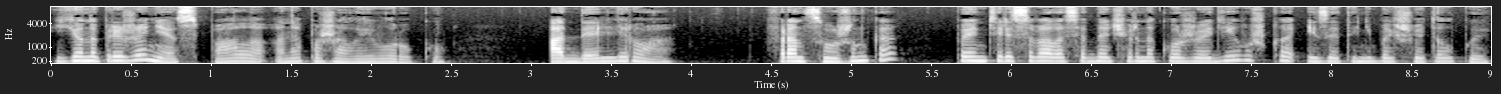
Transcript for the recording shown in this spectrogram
Ее напряжение спало, она пожала его руку. «Адель Леруа». «Француженка?» Поинтересовалась одна чернокожая девушка из этой небольшой толпы.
